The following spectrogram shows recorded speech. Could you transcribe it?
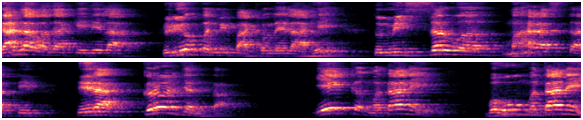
गाजावाजा केलेला व्हिडिओ पण मी पाठवलेला आहे. तुम्ही सर्व महाराष्ट्रातील तेरा करोड जनता एक मताने बहुमताने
